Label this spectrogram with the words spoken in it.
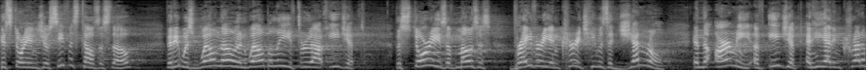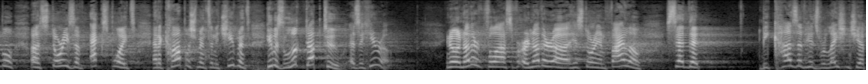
historian Josephus tells us, though, that it was well known and well believed throughout Egypt. The stories of Moses' bravery and courage. He was a general in the army of Egypt, and he had incredible uh, stories of exploits and accomplishments and achievements. He was looked up to as a hero. You know, another philosopher, or another uh, historian, Philo, said that because of his relationship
